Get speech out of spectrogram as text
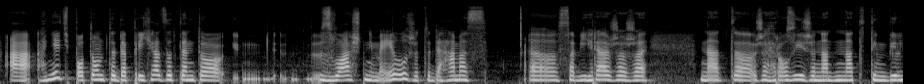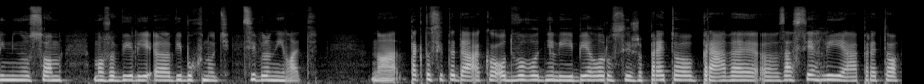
A hneď potom teda prichádza tento zvláštny mail, že teda Hamas e, sa vyhráža, že nad, že hrozí, že nad, nad tým Vilniusom môže vy, e, vybuchnúť civilný let. No a takto si teda ako odôvodnili Bielorusi, že preto práve e, zasiahli a preto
